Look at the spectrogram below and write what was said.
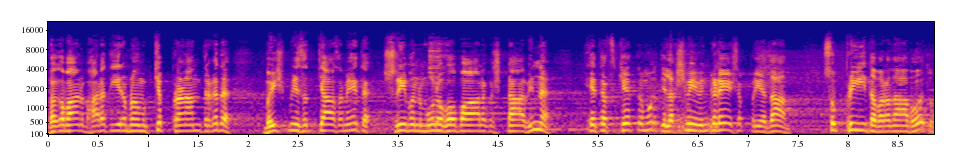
ಭಗವಾನ್ ಭಾರತೀರಮಣ ಮುಖ್ಯ ಪ್ರಾಣಾಂತರ್ಗತ ವೈಷ್ಣಿ ಸತ್ಯಾಸಮೇತ ಶ್ರೀಮನ್ ಮೂಲಗೋಪಾಲಕೃಷ್ಣಾಭಿನ್ನ ಏತತ್ ಕ್ಷೇತ್ರಮೂರ್ತಿ ಲಕ್ಷ್ಮೀ ವೆಂಕಟೇಶ ಪ್ರಿಯತಾಂ ಸುಪ್ರೀತ ವರದಾ ಭವತು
